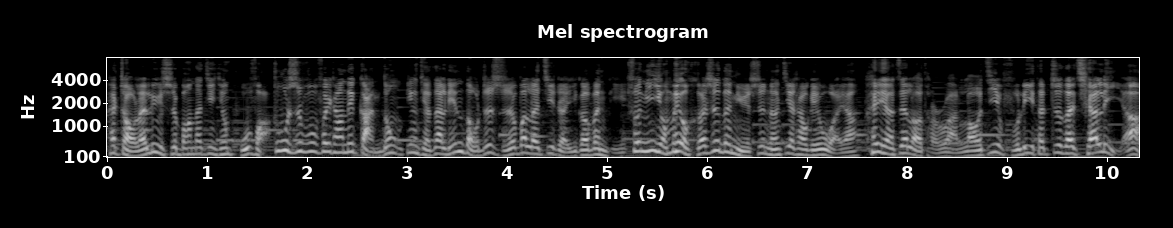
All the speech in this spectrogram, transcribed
还找来律师帮他进行普法。朱师傅非常的感动，并且在临走之时问了记者一个问题，说你有没有合适的女士能介绍给我呀？哎呀，这老头啊，老骥伏枥，他志在千里呀。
